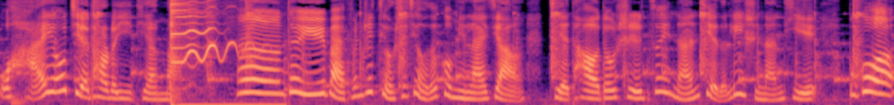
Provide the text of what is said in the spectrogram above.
我还有解套的一天吗？嗯，对于百分之九十九的股民来讲，解套都是最难解的历史难题。不过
